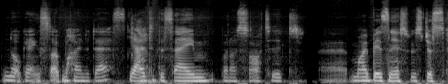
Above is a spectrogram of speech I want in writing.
not getting stuck behind a desk. Yeah. I did the same when I started. Uh, my business was just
